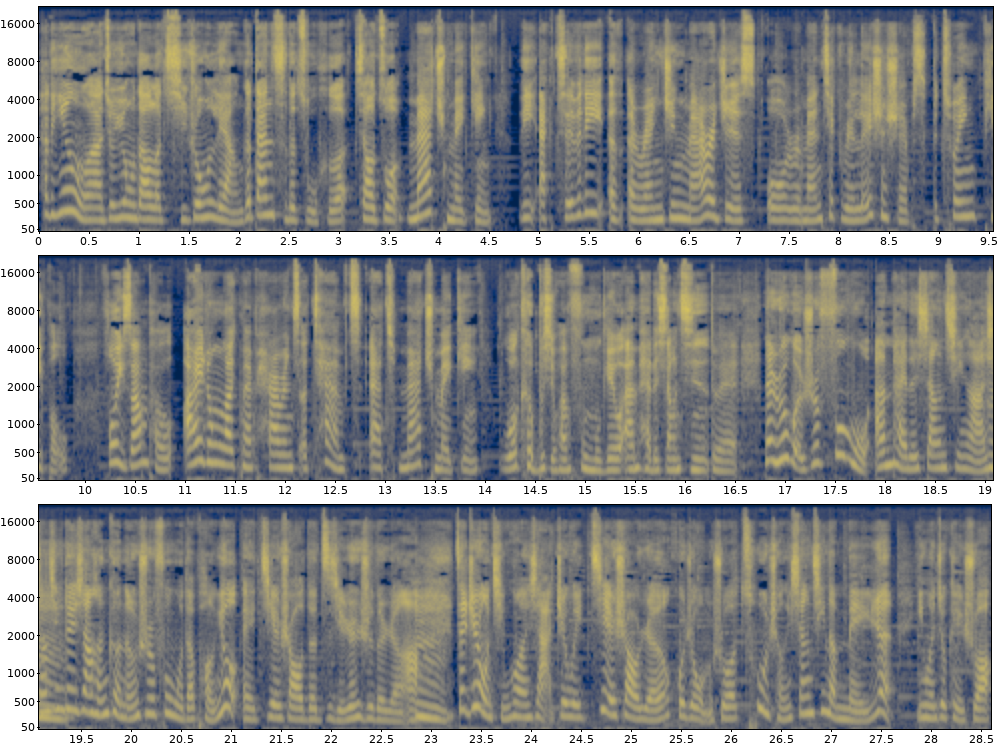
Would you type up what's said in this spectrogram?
它的英文啊就用到了其中两个单词的组合，叫做 matchmaking。The activity of arranging marriages or romantic relationships between people. For example, I don't like my parents' attempts at matchmaking. 我可不喜欢父母给我安排的相亲。对，那如果是父母安排的相亲啊，相亲对象很可能是父母的朋友，哎，介绍的自己认识的人啊。嗯，在这种情况下，这位介绍人或者我们说促成相亲的媒人，英文就可以说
